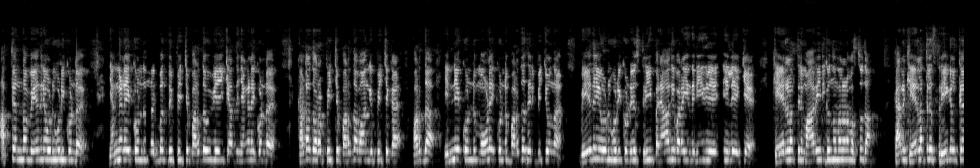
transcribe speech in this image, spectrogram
അത്യന്തം വേദനയോടുകൂടിക്കൊണ്ട് ഞങ്ങളെ കൊണ്ട് നിർബന്ധിപ്പിച്ച് പർദ്ദ ഉപയോഗിക്കാത്ത ഞങ്ങളെ കൊണ്ട് കട തുറപ്പിച്ച് പർദ്ദ വാങ്ങിപ്പിച്ച് പർദ്ദ എന്നെ കൊണ്ടും മോളെ കൊണ്ടും പർദ്ദ ധരിപ്പിച്ചു എന്ന് വേദനയോടുകൂടിക്കൊണ്ട് ഒരു സ്ത്രീ പരാതി പറയുന്ന രീതിയിലേക്ക് കേരളത്തിൽ മാറിയിരിക്കുന്നു എന്നുള്ളതാണ് വസ്തുത. കാരണം കേരളത്തിലെ സ്ത്രീകൾക്ക്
